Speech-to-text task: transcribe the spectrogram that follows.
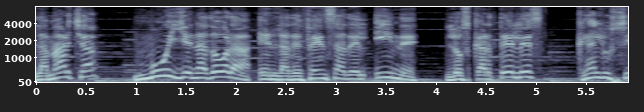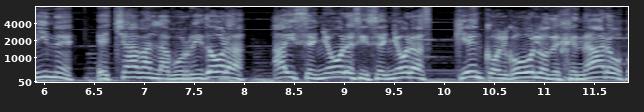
La marcha, muy llenadora en la defensa del INE. Los carteles, que alucine, echaban la aburridora. Ay, señores y señoras, ¿Quién colgó lo de Genaro?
